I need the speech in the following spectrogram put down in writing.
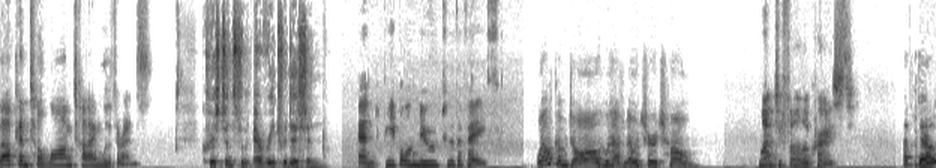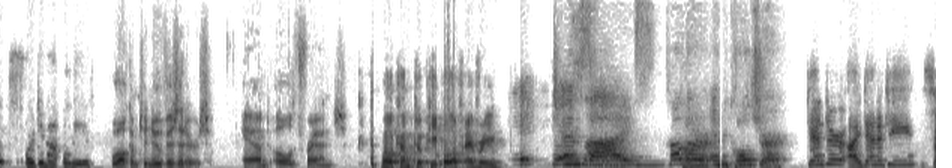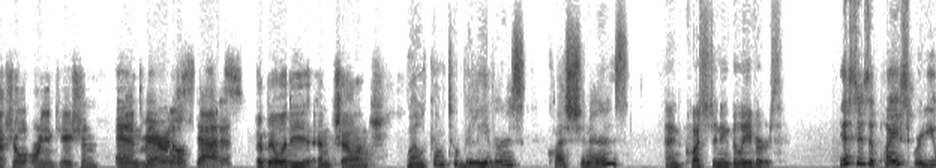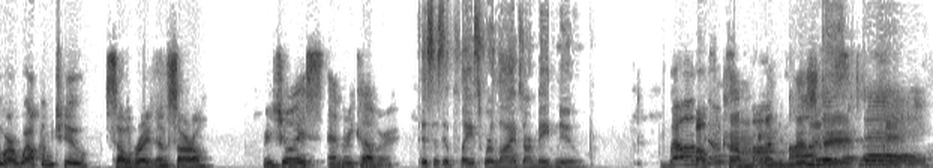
Welcome to longtime Lutherans. Christians from every tradition. and people new to the faith. Welcome to all who have no church home. Want to follow Christ. have doubts or do not believe. Welcome to new visitors and old friends. Welcome to people of every age and size, color and culture, Gender, identity, sexual orientation, and, marital status. ability and challenge. Welcome to believers, questioners, and questioning believers. This is a place where you are welcome to celebrate and sorrow, rejoice and recover. This is a place where lives are made new. welcome, Welcome on On this day. day.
